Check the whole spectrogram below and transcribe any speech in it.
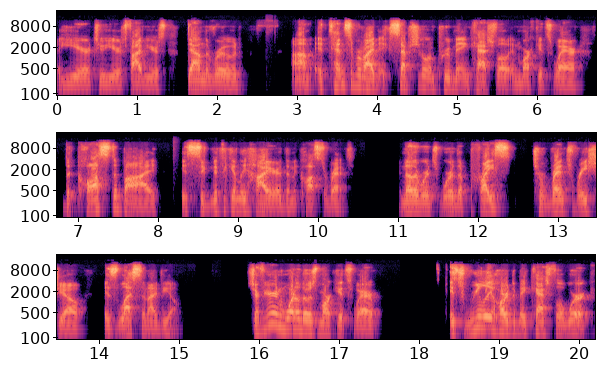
a year, two years, five years down the road. Um, it tends to provide exceptional improvement in cash flow in markets where the cost to buy is significantly higher than the cost to rent. In other words, where the price to rent ratio is less than ideal. So if you're in one of those markets where it's really hard to make cash flow work,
